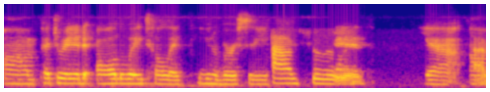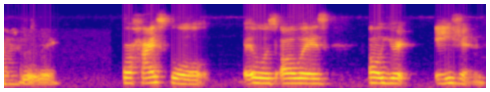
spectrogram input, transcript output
um perpetuated all the way till like university. Absolutely. And, yeah. Um, Absolutely. For high school, it was always, oh, you're Asian,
